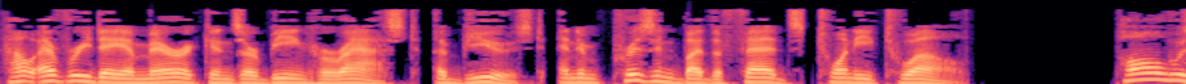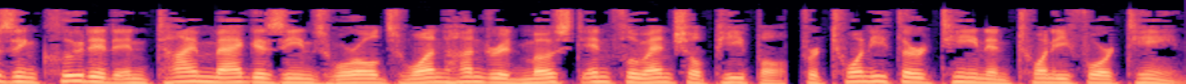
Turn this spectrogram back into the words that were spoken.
How Everyday Americans Are Being Harassed, Abused, and Imprisoned by the Feds 2012. Paul was included in Time magazine's World's 100 Most Influential People, for 2013 and 2014.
